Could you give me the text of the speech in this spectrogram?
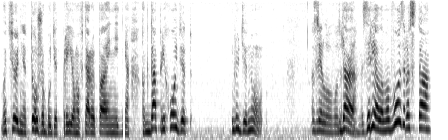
вот сегодня тоже будет прием во второй половине дня, когда приходят люди, ну, Зрелого возраста. Да, зрелого возраста.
